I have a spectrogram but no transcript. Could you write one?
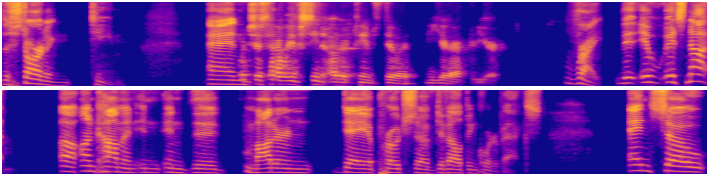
the starting team. And which is how we've seen other teams do it year after year. Right. It, it, it's not uh, uncommon in, in the modern day approach of developing quarterbacks. And so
